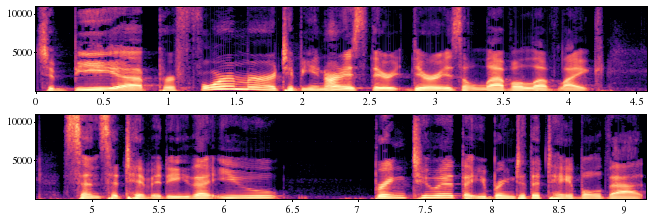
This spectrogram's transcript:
to be a performer to be an artist there there is a level of like sensitivity that you bring to it that you bring to the table that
